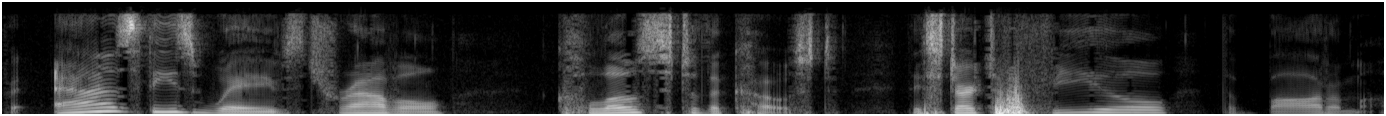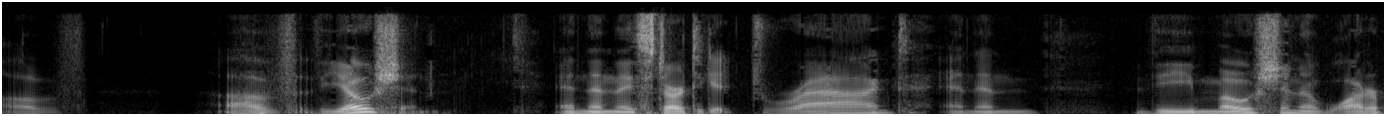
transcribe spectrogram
But as these waves travel close to the coast, they start to feel the bottom of, of the ocean. And then they start to get dragged, and then the motion of water,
